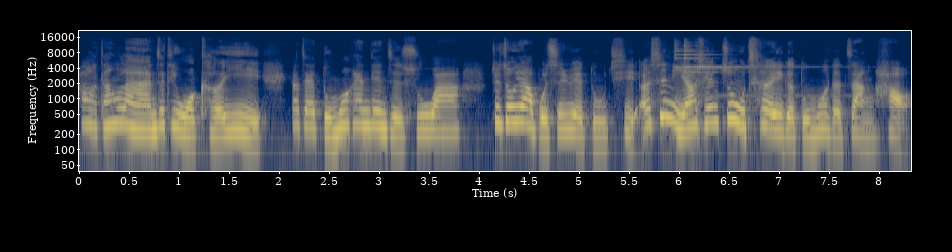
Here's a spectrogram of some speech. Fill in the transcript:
哦，当然，这题我可以。要在读墨看电子书啊，最重要不是阅读器，而是你要先注册一个读墨的账号。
